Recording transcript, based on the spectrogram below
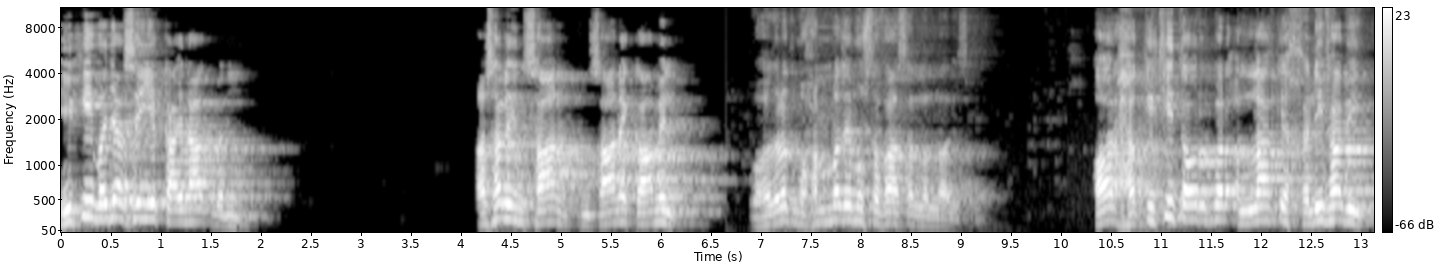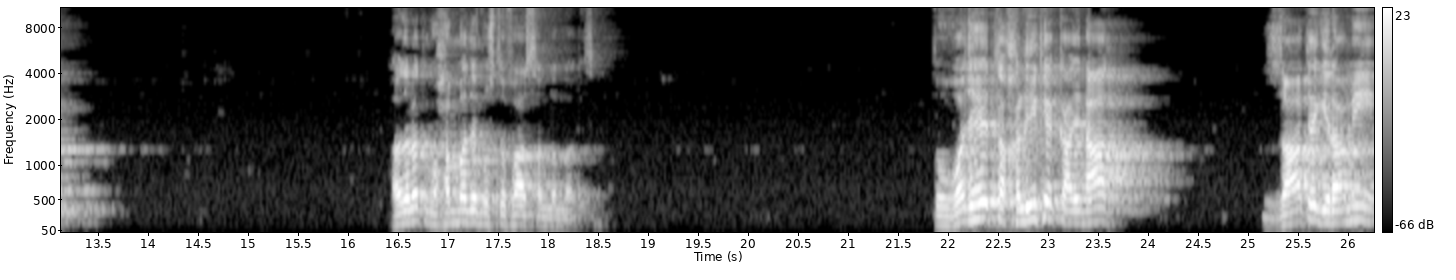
ہی کی وجہ سے یہ کائنات بنی۔ اصل انسان انسان کامل وہ حضرت محمد مصطفیٰ صلی اللہ علیہ وسلم۔ اور حقیقی طور پر اللہ کے خلیفہ بھی حضرت محمد مصطفیٰ صلی اللہ علیہ وسلم۔ تو وجہ تخلیق کائنات، ذات گرامی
